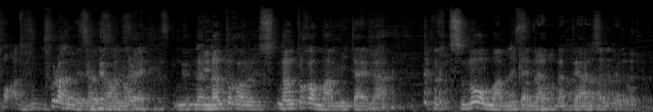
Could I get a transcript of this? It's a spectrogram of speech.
とふらんでなんかあのななんとかなんとかマンみたいなスノーマンみたいになってあれするけど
